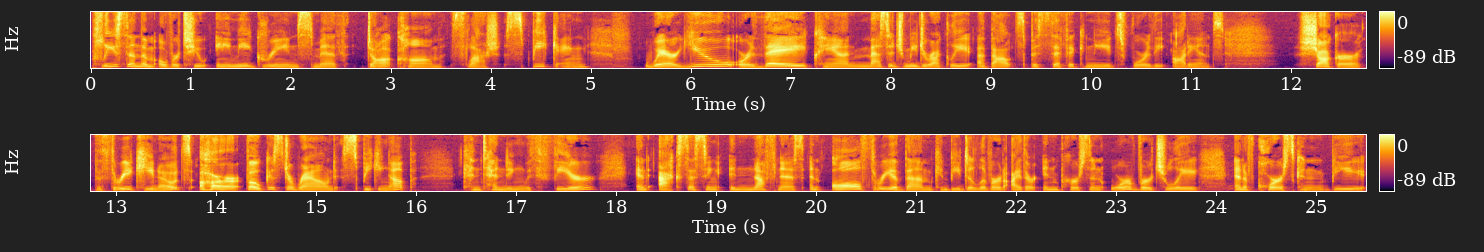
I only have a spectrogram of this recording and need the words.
Please send them over to amygreensmith.com slash speaking where you or they can message me directly about specific needs for the audience. Shocker, the three keynotes are focused around speaking up, contending with fear, and accessing enoughness. And all three of them can be delivered either in person or virtually, and of course, can be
